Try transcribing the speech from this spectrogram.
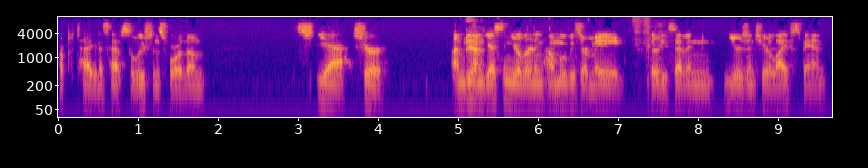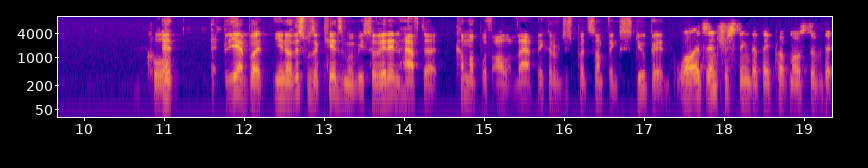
our protagonists have solutions for them. Yeah, sure. I'm, Yeah. I'm guessing you're learning how movies are made 37 years into your lifespan. Cool. And- Yeah, but you know this was a kids movie, so they didn't have to come up with all of that. They could have just put something stupid. Well, it's interesting that they put most of the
